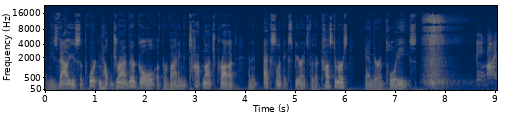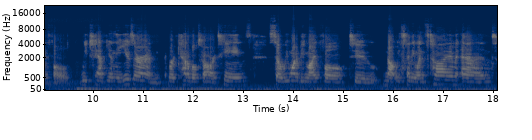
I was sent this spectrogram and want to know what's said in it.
and these values support and help drive their goal of providing a top notch product and an excellent experience for their customers and their employees. Be mindful. We champion the user and we're accountable to our teams. So we want to be mindful to not waste anyone's time and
